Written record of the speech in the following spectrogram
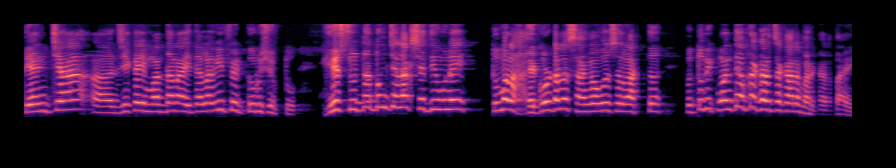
त्यांच्या जे काही मतदान आहे त्याला इफेक्ट करू शकतो. हे सुद्धा तुमच्या लक्षात येऊ नये. तुम्हाला हायकोर्टाला सांगावंच लागतं पण तुम्ही कोणत्या प्रकारचा कारभार करताय?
